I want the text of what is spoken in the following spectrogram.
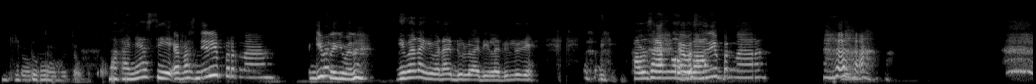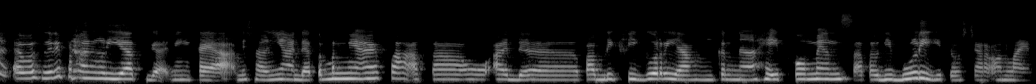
gitu. Betul, betul, betul, makanya sih Eva sendiri pernah gimana gimana? Gimana gimana? Dulu Adila dulu deh. Kalau saya ngobrol. Eva sendiri pernah. Eva sendiri pernah ngeliat gak nih kayak misalnya ada temennya Eva atau ada public figure yang kena hate comments atau dibully gitu secara online?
